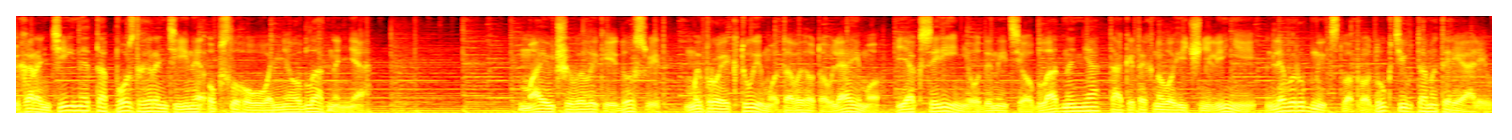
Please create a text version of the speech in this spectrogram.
гарантійне та постгарантійне обслуговування обладнання. Маючи великий досвід, ми проєктуємо та виготовляємо як серійні одиниці обладнання, так і технологічні лінії для виробництва продуктів та матеріалів.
